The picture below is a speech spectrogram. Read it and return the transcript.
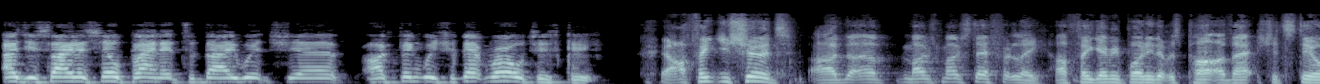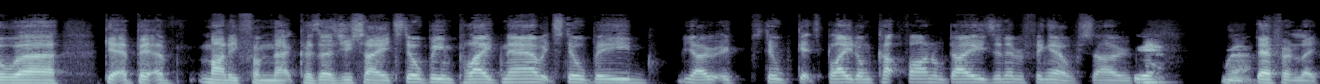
As you say, they're still playing it today, which uh, I think we should get royalties, Keith. Yeah, I think you should. Uh, uh, most most definitely. I think everybody that was part of that should still uh, get a bit of money from that because, as you say, it's still being played now. It's still being, you know, it still gets played on cup final days and everything else. So yeah. Yeah. Definitely.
